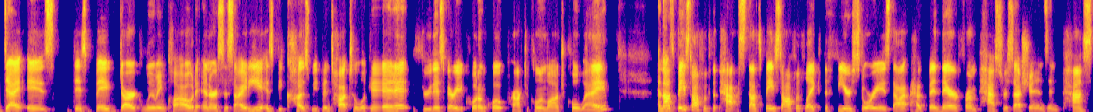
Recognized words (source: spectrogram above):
debt is this big dark looming cloud in our society is because we've been taught to look at it through this very quote unquote practical and logical way and that's based off of the past. That's based off of like the fear stories that have been there from past recessions and past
